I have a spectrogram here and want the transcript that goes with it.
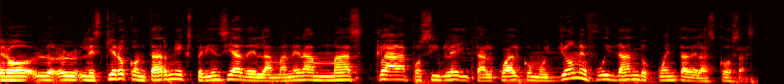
pero les quiero contar mi experiencia de la manera más clara posible y tal cual como yo me fui dando cuenta de las cosas.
